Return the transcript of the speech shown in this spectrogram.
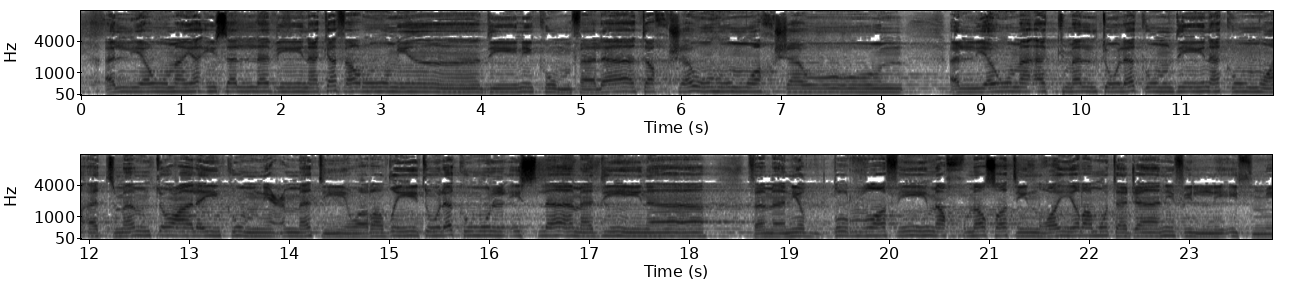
اليوم يئس الذين كفروا من دينكم فلا تخشوهم واخشون. اليوم أكملت لكم دينكم وأتممت عليكم نعمتي ورضيت لكم الإسلام دينا. فمن اضطر في مخمصة غير متجانف لإثم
